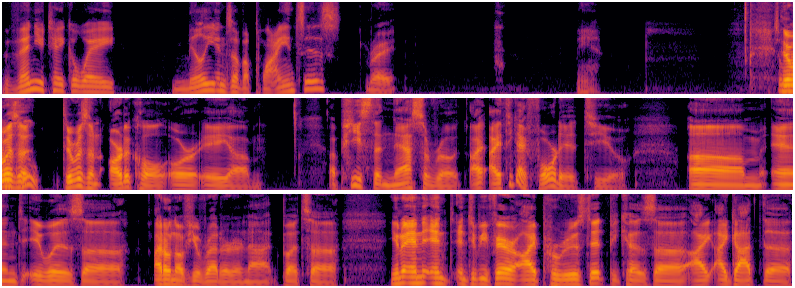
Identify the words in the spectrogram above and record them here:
Then you take away millions of appliances. Right. So There was a- do? There was an article or a um, a piece that NASA wrote. I, I think I forwarded it to you. Um, and it was uh, I don't know if you read it or not, but uh, you know, and, and and to be fair, I perused it because uh, I I got the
